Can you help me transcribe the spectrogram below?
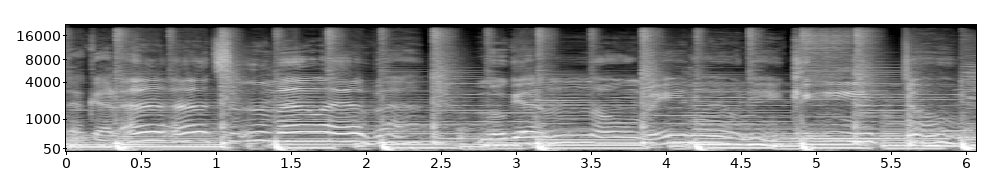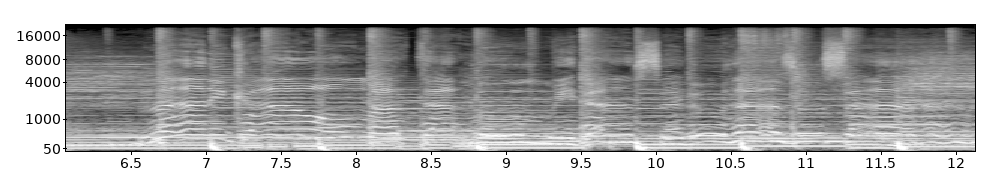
だから集まれば無限のるは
